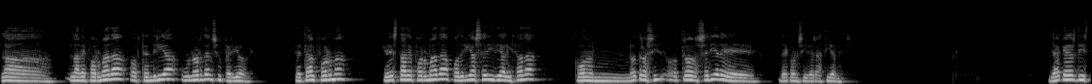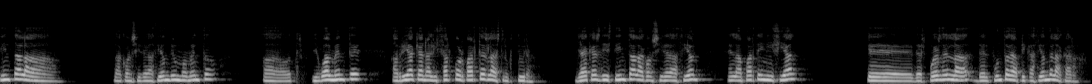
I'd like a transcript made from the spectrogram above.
la, deformada obtendría un orden superior, de tal forma que esta deformada podría ser idealizada con otra serie de, consideraciones, ya que es distinta la, la consideración de un momento a otro. Igualmente, habría que analizar por partes la estructura, ya que es distinta la consideración en la parte inicial que después del punto de aplicación de la carga.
